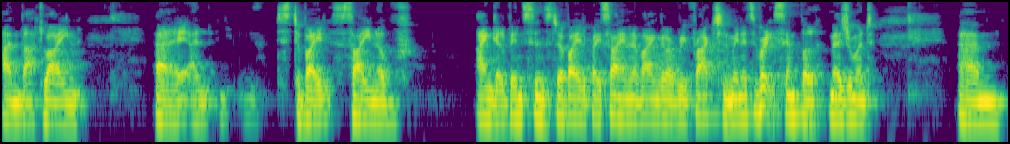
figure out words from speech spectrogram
and that line uh, and just divide sine of angle of incidence divided by sine of angle of refraction. I mean, it's a very simple measurement. Um,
